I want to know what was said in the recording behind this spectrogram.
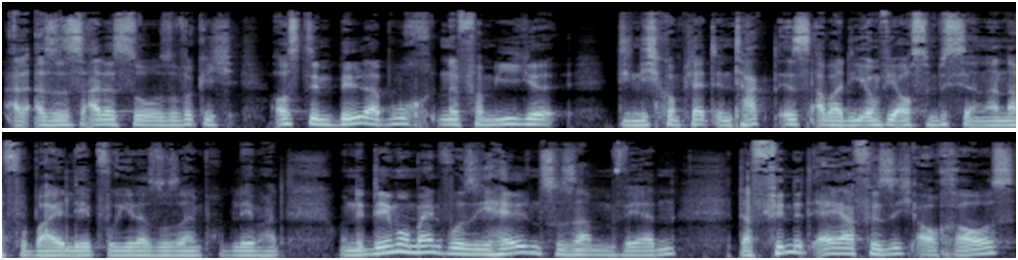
also es ist alles so, so wirklich aus dem Bilderbuch eine Familie, die nicht komplett intakt ist, aber die irgendwie auch so ein bisschen aneinander vorbeilebt, wo jeder so sein Problem hat. Und in dem Moment, wo sie Helden zusammen werden, da findet er ja für sich auch raus,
